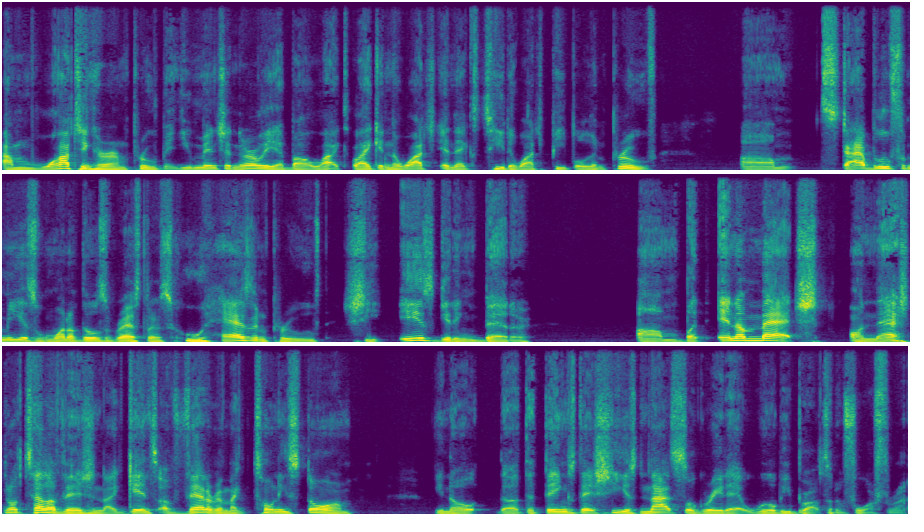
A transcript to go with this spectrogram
I'm watching her improvement. You mentioned earlier about like liking to watch NXT to watch people improve. Um, Skye Blue for me is one of those wrestlers who has improved. She is getting better. Um, but in a match on national television against a veteran like Toni Storm, you know, the, the things that she is not so great at will be brought to the forefront.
